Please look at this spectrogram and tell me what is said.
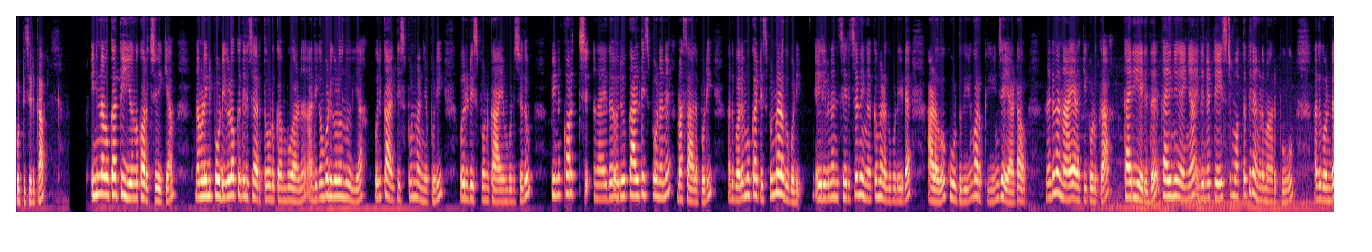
പൊട്ടിച്ചെടുക്കാം. ഇനി നമുക്ക് ആ തീയൊന്ന് കുറച്ച് വയ്ക്കാം നമ്മളിനി പൊടികളൊക്കെ ഇതിൽ ചേർത്ത് കൊടുക്കാൻ പോവാണ്. അധികം പൊടികളൊന്നുമില്ല. ഒരു കാൽ ടീസ്പൂൺ മഞ്ഞൾപ്പൊടി ഒരു ടീസ്പൂൺ കായം പൊടിച്ചതും പിന്നെ കുറച്ച് അതായത് ഒരു കാൽ ടീസ്പൂണിന് മസാലപ്പൊടി അതുപോലെ മുക്കാൽ ടീസ്പൂൺ മുളക് പൊടി എരിവിനനുസരിച്ച് നിങ്ങൾക്ക് മുളക് പൊടിയുടെ അളവ് കൂട്ടുകയും കുറയ്ക്കുകയും ചെയ്യാം കേട്ടോ എന്നിട്ട് നന്നായി ഇളക്കി കൊടുക്കുക. കരിയരുത്. കരിഞ്ഞു കഴിഞ്ഞാൽ ഇതിന്റെ ടേസ്റ്റ് മൊത്തത്തിൽ അങ്ങോട്ട് മാറിപ്പോവും. അതുകൊണ്ട്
